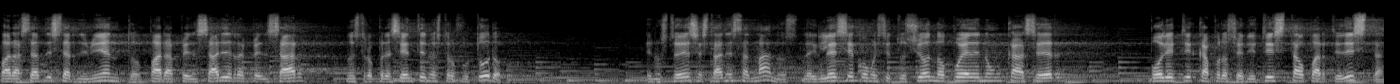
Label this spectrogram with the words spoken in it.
para hacer discernimiento, para pensar y repensar nuestro presente y nuestro futuro. En ustedes están estas manos. La iglesia como institución no puede nunca hacer política proselitista o partidista,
